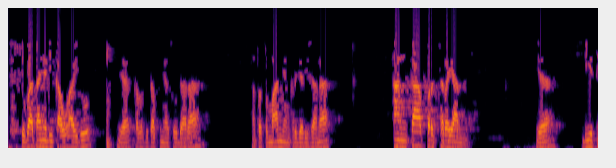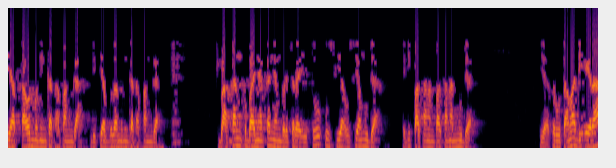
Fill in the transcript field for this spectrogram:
Coba tanya di KUA itu ya kalau kita punya saudara atau teman yang kerja di sana angka perceraian ya di tiap tahun meningkat apa enggak, di tiap bulan meningkat apa enggak. Bahkan kebanyakan yang bercerai itu usia-usia muda. Jadi pasangan-pasangan muda. Ya, terutama di era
